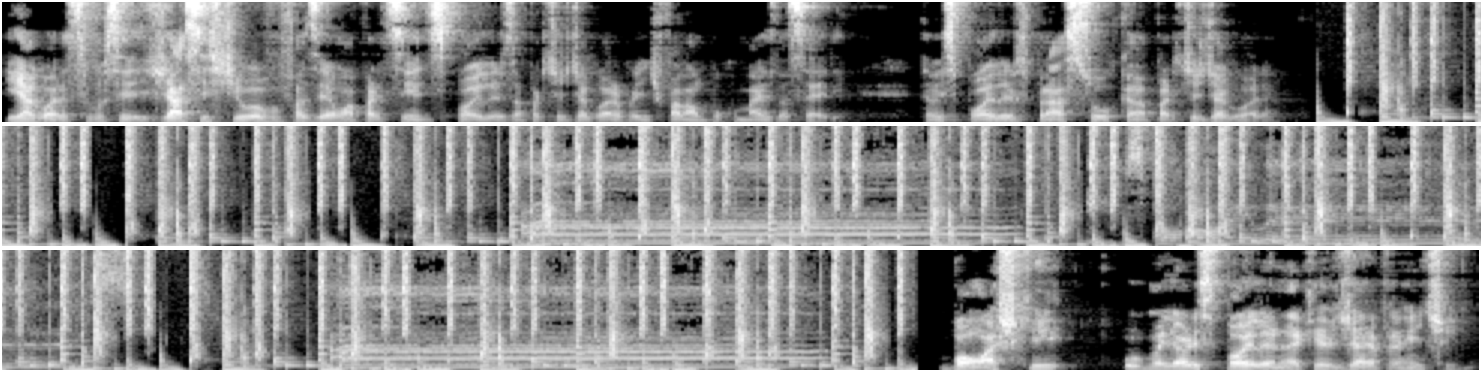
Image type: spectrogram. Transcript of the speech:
E agora, se você já assistiu, eu vou fazer uma partezinha de spoilers a partir de agora para a gente falar um pouco mais da série. Então, spoilers para a Soca a partir de agora. Bom, acho que o melhor spoiler, né, que já é pra gente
